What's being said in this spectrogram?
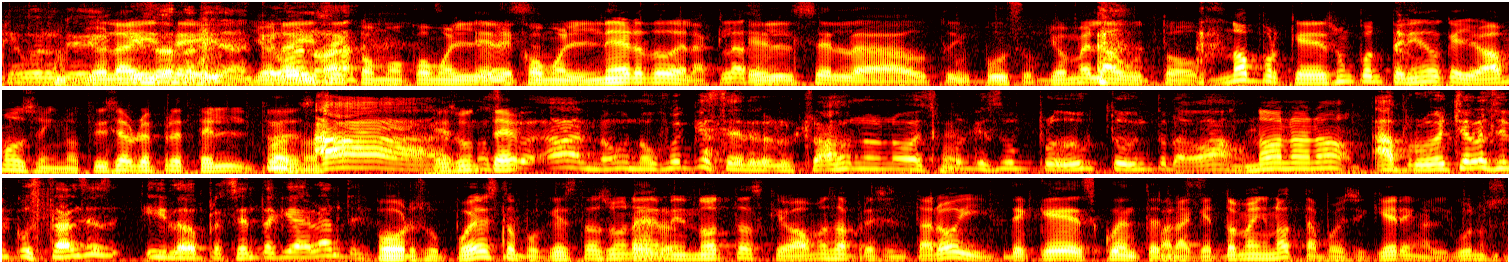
Qué bueno que Yo la hice, yo Qué la bueno, hice ¿ah? como, como, el, Él- como el nerdo de la clase. Él se la autoimpuso. Yo me la auto... No, porque es un contenido que llevamos en Noticias Repretel, entonces... Ah, Es un no, fue- ah, no, no fue que se lo trajo, no, no, es porque es un producto de un trabajo. No, no, no. Aprovecha las circunstancias y lo presenta aquí adelante. Por supuesto, porque esta es una Pero- de mis notas que vamos a presentar hoy. ¿De qué es? Cuéntanos. Para que tomen nota, por si quieren algunos.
